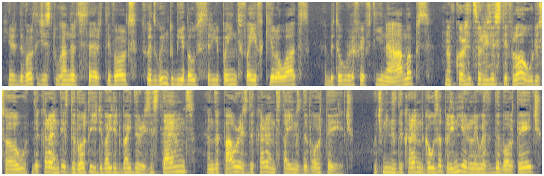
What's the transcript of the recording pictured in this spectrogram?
Here the voltage is 230 volts, so it's going to be about 3.5 kilowatts, a bit over 15 amps. And of course it's a resistive load, so the current is the voltage divided by the resistance, and the power is the current times the voltage. Which means the current goes up linearly with the voltage,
